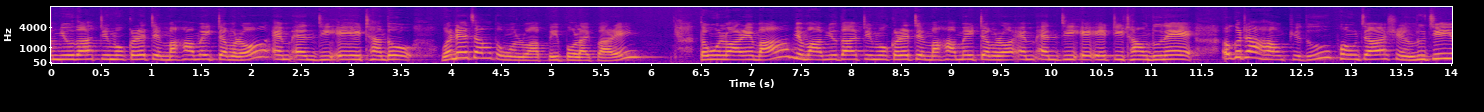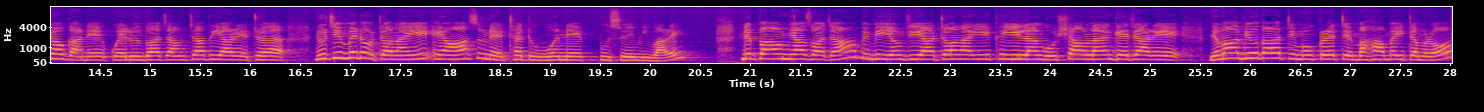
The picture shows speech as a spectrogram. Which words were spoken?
အမျိုးသားဒီမိုကရက်တစ်မဟာမိတ်တပ်မတော် MNDAA ထံသို့ဝန်내ကြောင်းသဝန်လွှာပေးပို့လိုက်ပါတယ်။ တဝန်လွှာထဲမှာမြန်မာမျိုးသားဒီမိုကရက်တစ်မဟာမိတ်တမတော် MNDAA တီထောင်သူနဲ့ဥက္ကဋ္ဌဟောင်းဖြစ်သူဖုန်ကြားရှင်လူကြီးယောဂါနဲ့ကွယ်လွန်သွားကြောင်းကြားသိရတဲ့အတွက်လူကြီးမင်းတို့တော်လိုင်းရေးအင်အားစုနဲ့ထပ်တူဝန်နဲ့ပူဆွေးမိပါတယ်။ နှစ်ပေါင်းများစွာကြာမိမိယုံကြည်ရာတော်လှန်ရေးခရီးလမ်းကိုရှောင်လန်းခဲ့ကြတဲ့မြန်မာမျိုးသားဒီမိုကရက်တစ်မဟာမိတ်တမတော်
